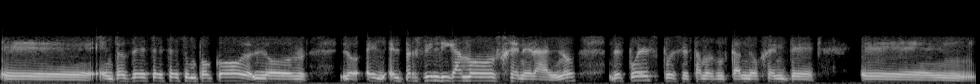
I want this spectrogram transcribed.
Eh, entonces ese es un poco lo, el, el, perfil, digamos, general, ¿no? Después, pues estamos buscando gente eh,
